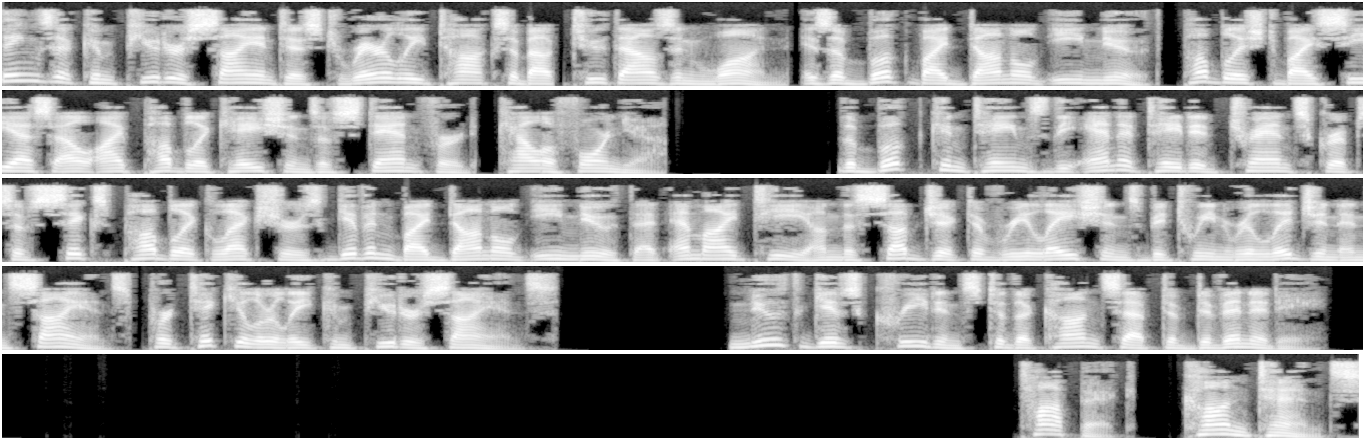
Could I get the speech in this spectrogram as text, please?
Things a Computer Scientist Rarely Talks About 2001 is a book by Donald E. Knuth, published by CSLI Publications of Stanford, California. The book contains the annotated transcripts of six public lectures given by Donald E. Knuth at MIT on the subject of relations between religion and science particularly computer science. Knuth gives credence to the concept of divinity. Topic: Contents.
